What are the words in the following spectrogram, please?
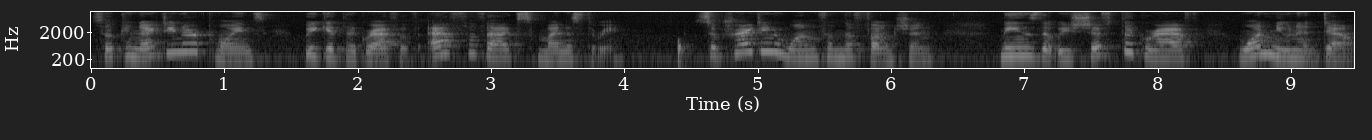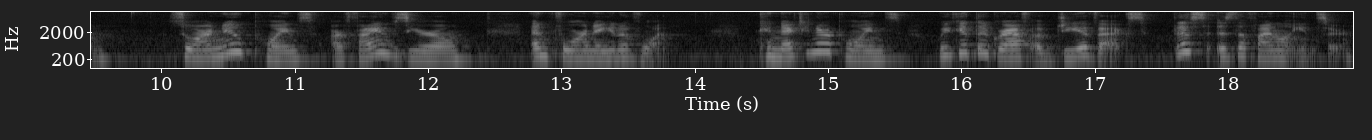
So connecting our points, we get the graph of f of x minus 3. Subtracting 1 from the function means that we shift the graph 1 unit down. So our new points are 5, 0 and 4, negative 1. Connecting our points, we get the graph of g of x. This is the final answer.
